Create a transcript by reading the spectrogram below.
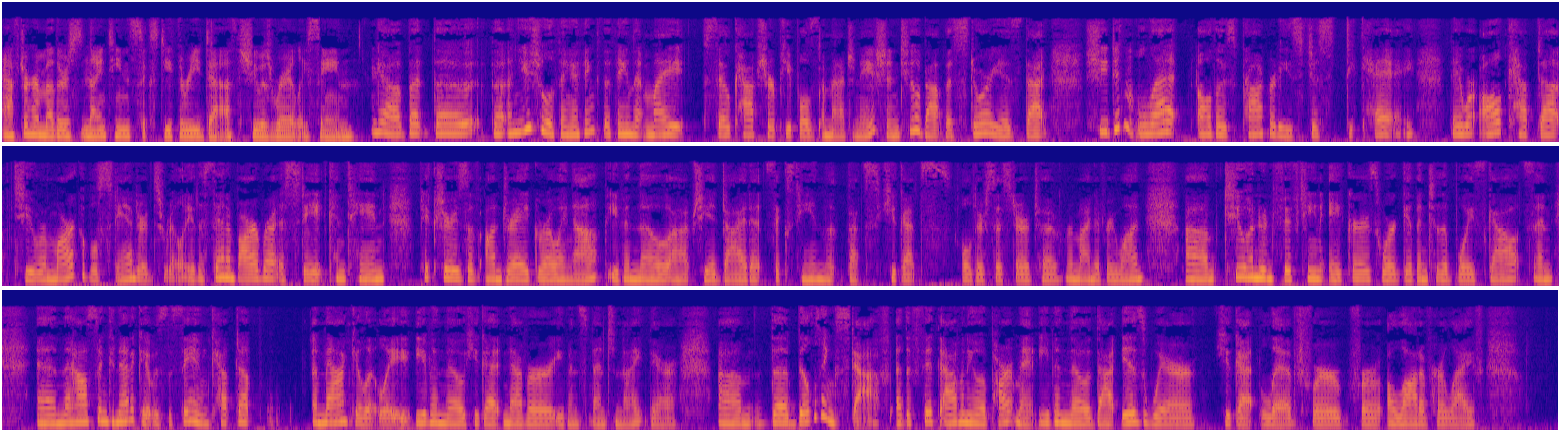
After her mother's 1963 death, she was rarely seen. Yeah, but the the unusual thing, I think the thing that might so capture people's imagination too about this story is that she didn't let all those properties just decay. They were all kept up to remarkable standards, really. The Santa Barbara estate contained pictures of Andre growing up, even though uh, she had died at 16. That's Huguette's older sister, to remind everyone. Um, 215 acres were given to the Boy Scouts, and and the house in Connecticut was the same, kept up immaculately, even though Huguette never even spent a night there. Um, the building staff at the Fifth Avenue apartment, even though that is where Huguette lived for, for a lot of her life,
